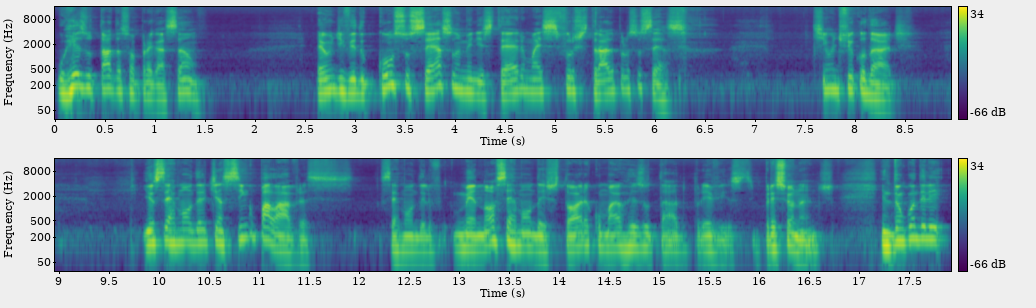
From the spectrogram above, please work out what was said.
o resultado da sua pregação, é um indivíduo com sucesso no ministério, mas frustrado pelo sucesso. Tinha uma dificuldade. E o sermão dele tinha cinco palavras. O sermão dele, o menor sermão da história com o maior resultado previsto. Impressionante. Então, quando ele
